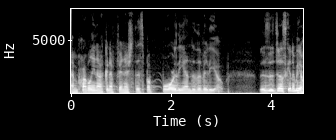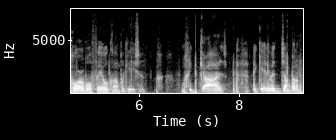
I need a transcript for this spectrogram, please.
I'm probably not gonna finish this before the end of the video. This is just gonna be a horrible fail complication. my gosh. I can't even jump on a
